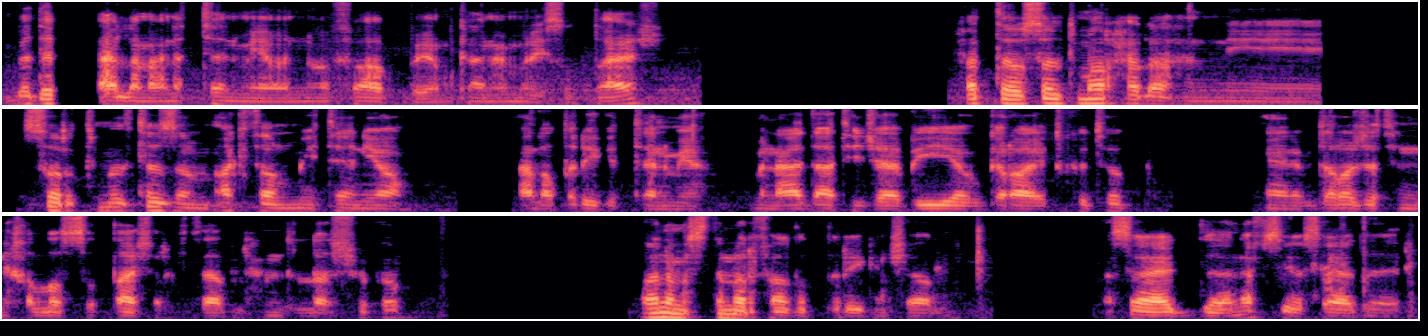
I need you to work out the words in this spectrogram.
بدأت أتعلم عن التنمية والنوفاب يوم كان عمري 16 حتى وصلت مرحلة إني صرت ملتزم أكثر من 200 يوم على طريق التنمية من عادات إيجابية وقراية كتب. يعني بدرجة إني خلصت 16 كتاب الحمد لله الشكر. وأنا مستمر في هذا الطريق إن شاء الله. أساعد نفسي وأساعد غيري.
